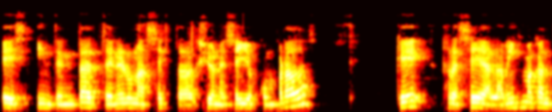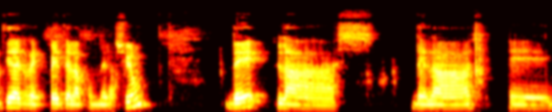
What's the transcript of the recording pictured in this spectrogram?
es intentar tener una cesta de acciones ellos compradas que sea la misma cantidad y respete la ponderación de las de las eh,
